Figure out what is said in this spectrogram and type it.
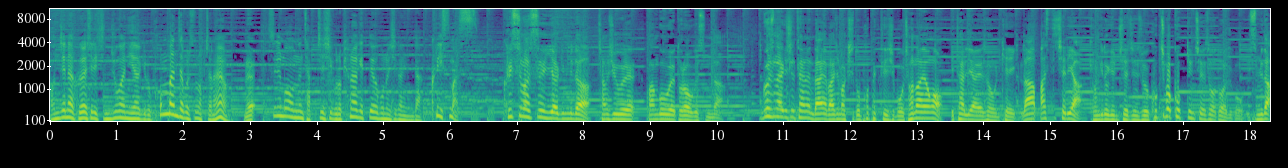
언제나 그 아실이 진중한 이야기로 폰만 잡을 순 없잖아요. 네. 쓸모없는 잡지식으로 편하게 떼어보는 시간입니다. 크리스마스. 크리스마스 이야기입니다 잠시 후에 광고 후에 돌아오겠습니다 그것은 알기 싫다는 나의 마지막 시도 퍼펙트 25 전화영어 이탈리아에서 온 케이크 라 파스티체리아 경기도 김치의 진수 콕지버콕 김치에서 도와주고 있습니다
